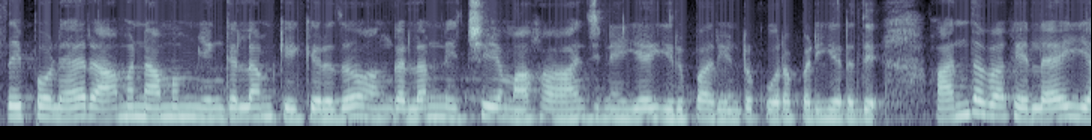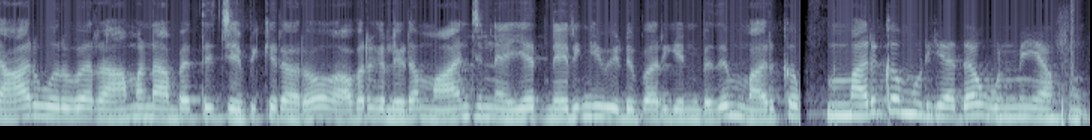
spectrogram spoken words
அதேபோல ராமநாமம் எங்கெல்லாம் கேட்கிறதோ அங்கெல்லாம் நிச்சயமாக ஆஞ்சநேயர் இருப்பார் என்று கூறப்படுகிறது. அந்த வகையில் யார் ஒருவர் ராமநாமத்தை ஜெபிக்கிறாரோ அவர்களிடம் ஆஞ்சநேயர் நெருங்கி விடுவார் என்பது மறுக்க மறுக்க முடியாத உண்மையாகும்.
